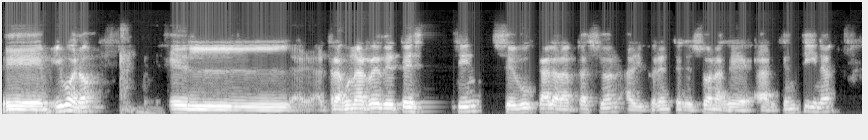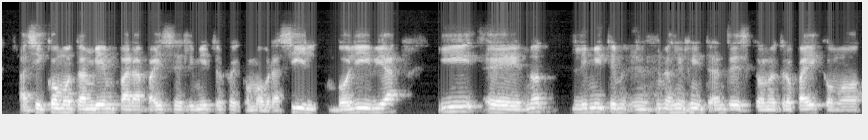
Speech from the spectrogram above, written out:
Eh, y bueno, tras una red de testing se busca la adaptación a diferentes zonas de Argentina así como también para países limítrofes como Brasil, Bolivia, y eh, no, limite, no limitantes con otro país como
